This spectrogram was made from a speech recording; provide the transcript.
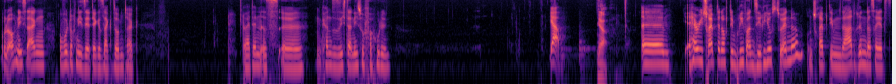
und auch nicht sagen, obwohl doch nie, sie hat ja gesagt Sonntag. Aber dann ist, äh, dann kann sie sich da nicht so verhudeln. Ja, Ja, ähm, Harry schreibt dann noch den Brief an Sirius zu Ende und schreibt ihm da drin, dass er jetzt,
